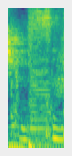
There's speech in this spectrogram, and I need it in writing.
precious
